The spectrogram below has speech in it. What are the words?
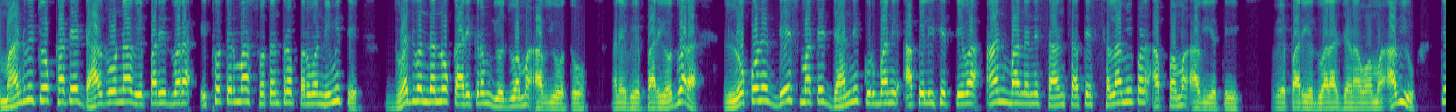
માંડવી ચોક ખાતે ઢાલ રોડના વેપારી દ્વારા ઇઠોતેરમાં સ્વતંત્ર પર્વ નિમિત્તે ધ્વજવંદનનો કાર્યક્રમ યોજવામાં આવ્યો હતો અને વેપારીઓ દ્વારા લોકોને દેશ માટે જાનની કુરબાની આપેલી છે તેવા આન બાન અને શાન સાથે સલામી પણ આપવામાં આવી હતી. વેપારીઓ દ્વારા જણાવવામાં આવ્યું કે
